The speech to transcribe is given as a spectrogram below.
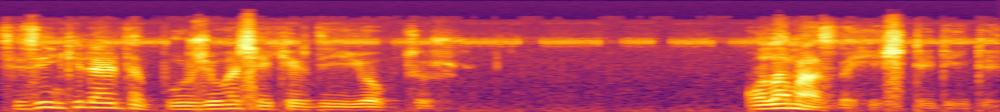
sizinkilerde burjuva çekirdeği yoktur. Olamaz da hiç dediydi.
